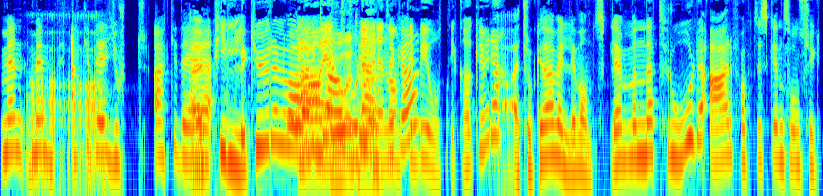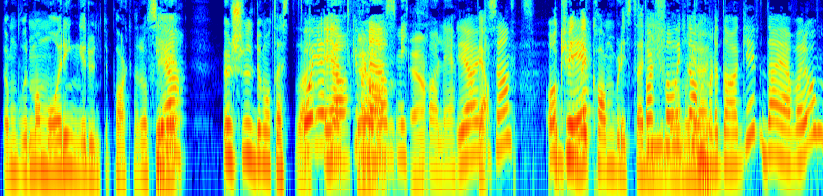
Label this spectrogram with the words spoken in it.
men, men er ikke det gjort Er ikke det Er det pillekur, eller hva? Ja, jeg Jo, jeg tror det er en antibiotikakur, ja. Ja, jeg tror ikke det er veldig vanskelig, men jeg tror det er faktisk en sånn sykdom hvor man må ringe rundt til partner og si Ja. Unnskyld, du må teste Og deg. jeg Ja, vet ikke for det er hvordan smittefarlig. Ja, Ja. ikke sant? Og Og, kvinner det, kan bli i sterile. hvert fall i og noe gamle dager, da jeg var ung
